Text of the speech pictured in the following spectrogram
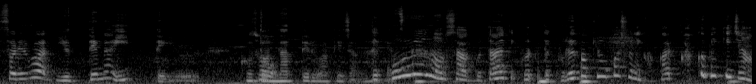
それは言ってないっていうことになってるわけじゃないでですか。こういうのをさ具体的これでこれが教科書に書か書くべきじゃん。う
